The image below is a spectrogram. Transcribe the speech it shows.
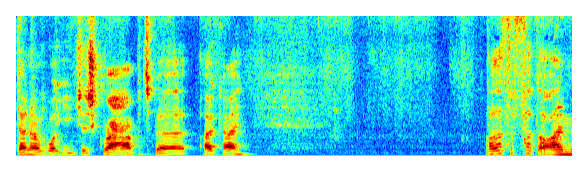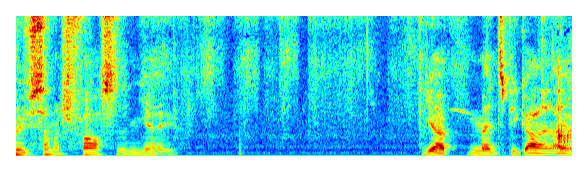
don't know what you just grabbed, but okay. I love the fact that I move so much faster than you. Yeah, meant to be going over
